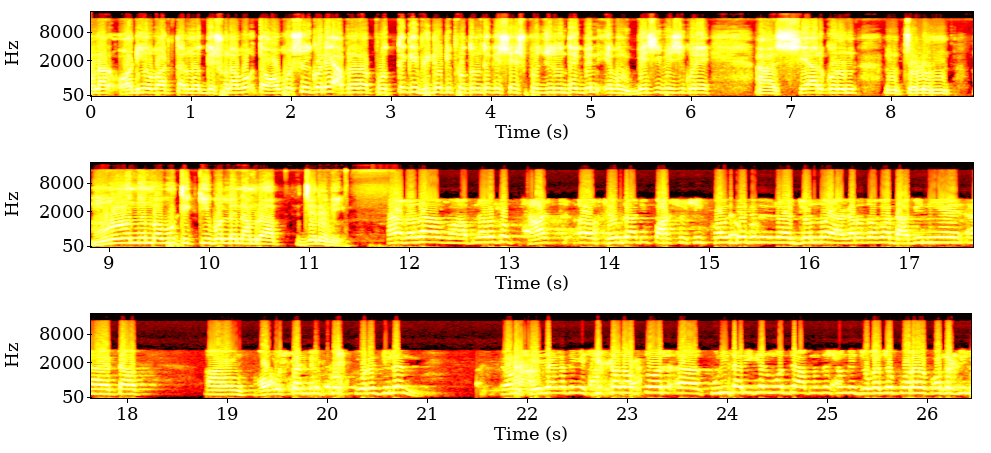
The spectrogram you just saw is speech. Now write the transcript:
ওনার অডিও বার্তার মধ্যে শোনাবো। তো অবশ্যই করে আপনারা প্রত্যেকে ভিডিওটি প্রথম থেকে শেষ পর্যন্ত দেখবেন এবং বেশি বেশি করে শেয়ার করুন। চলুন। মনোরঞ্জন বাবু ঠিক কি বললেন আমরা জেনে নিই। হ্যাঁ দাদা, আপনারা তো ফার্স্ট ফেব্রুয়ারি পার্শ্ব শিক্ষকদের জন্য এগারো দফা দাবি নিয়ে একটা অবস্থান বিক্ষোভ করেছিলেন। এবং সেই জায়গা থেকে শিক্ষা দপ্তর কুড়ি তারিখের মধ্যে আপনাদের সঙ্গে যোগাযোগ করার কথা ছিল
